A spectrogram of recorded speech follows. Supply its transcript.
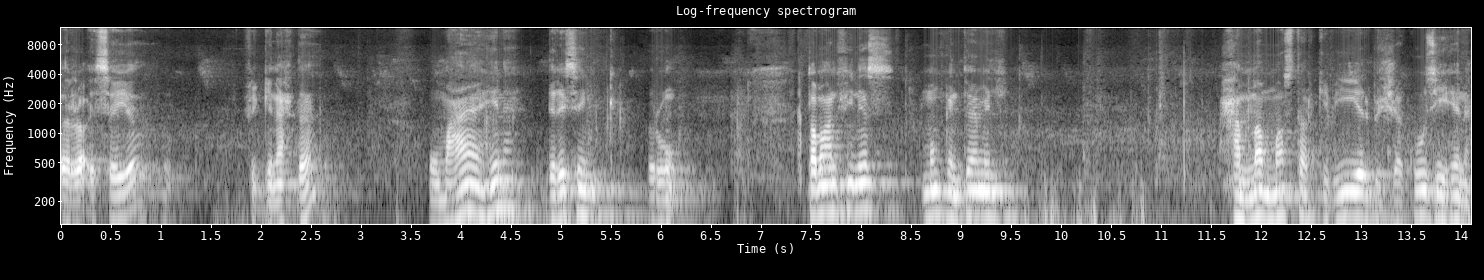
الرئيسية في الجناح ده ومعاها هنا dressing room طبعا في ناس ممكن تعمل حمام ماستر كبير بالجاكوزي هنا.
